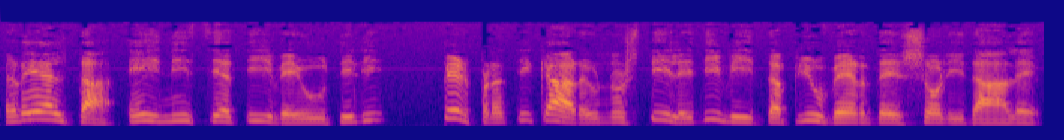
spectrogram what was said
realtà e iniziative utili per praticare uno stile di vita più verde e solidale.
